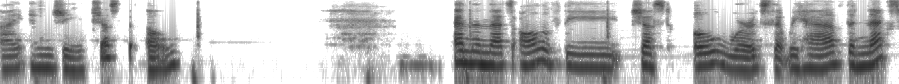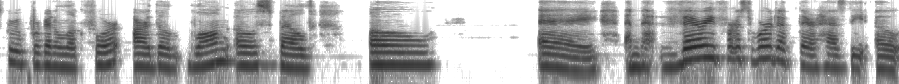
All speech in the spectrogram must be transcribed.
I-N-G, just the O. And then that's all of the just O words that we have. The next group we're going to look for are the long O spelled O A. And that very first word up there has the O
